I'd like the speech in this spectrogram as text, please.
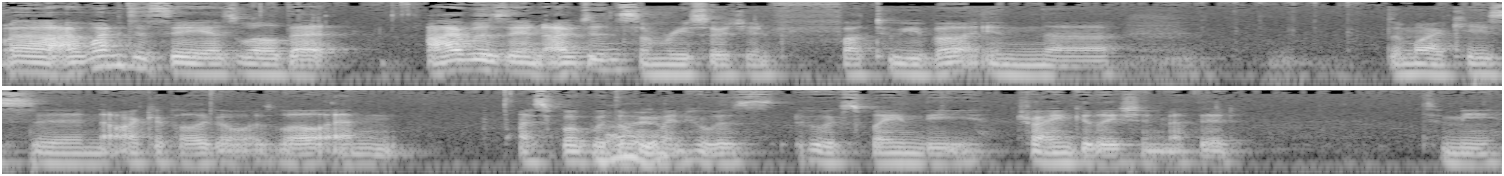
uh, I wanted to say as well that I was in, I've done some research in Fatuiva in uh, the Marquesan archipelago as well, and I spoke with oh, a woman yeah. who was who explained the triangulation method to me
